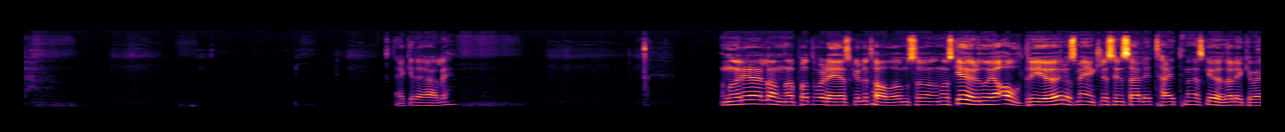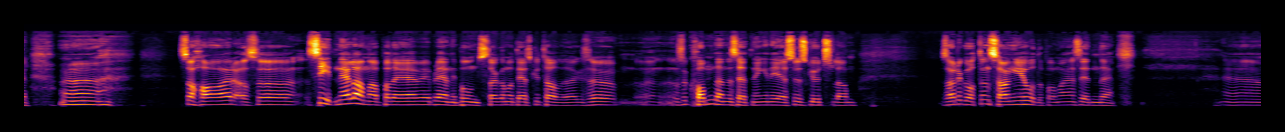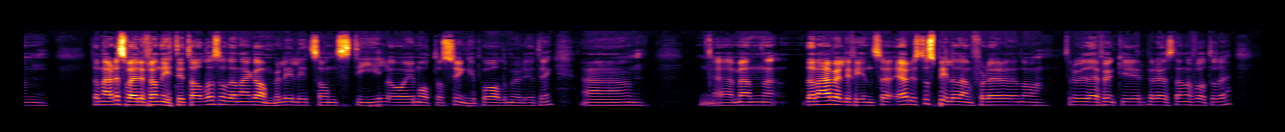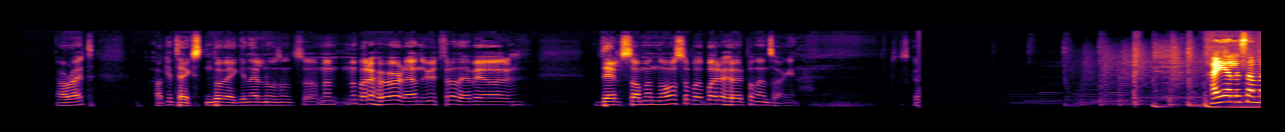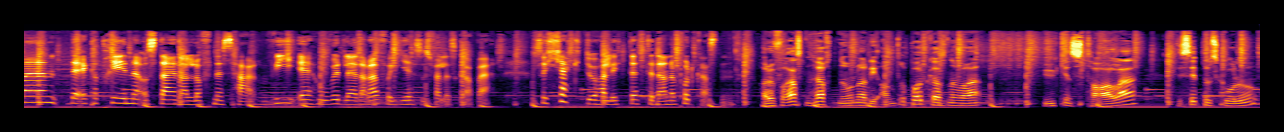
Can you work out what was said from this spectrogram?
Er ikke det herlig? Når jeg landa på at det var det jeg skulle tale om, så nå skal jeg gjøre noe jeg aldri gjør, og som jeg egentlig syns er litt teit, men jeg skal gjøre det likevel. Uh, så har altså Siden jeg landa på det vi ble enige på onsdag om at jeg skulle tale i dag, så, så kom denne setningen 'Jesus, Guds lam'. Så har det gått en sang i hodet på meg siden det. Um, den er dessverre fra 90-tallet, så den er gammel i litt sånn stil og i måte å synge på alle mulige ting. Uh, men den er veldig fin, så jeg har lyst til å spille den for dere nå. Tror vi det funker, Per Øystein, å få til det? All right. Har ikke teksten på veggen, eller noe sånt, så, men, men, bare hør den ut fra det vi har delt sammen nå. Så bare, bare hør på den sangen. Hei, alle sammen. Det er Katrine og Steinar Lofnes her. Vi er hovedledere for Jesusfellesskapet. Så kjekt du har lyttet til denne podkasten. Har du forresten hørt noen av de andre podkastene våre? Ukens tale, Disippelskolen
